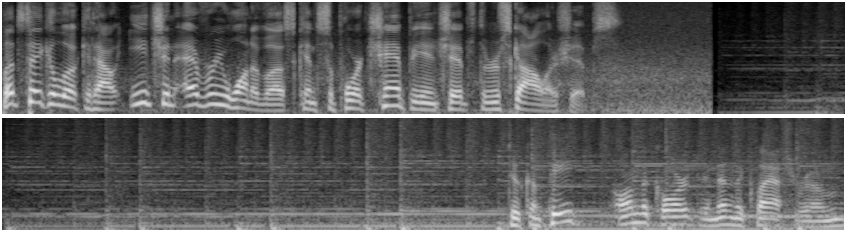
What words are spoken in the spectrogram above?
Let's take a look at how each and every one of us can support championships through scholarships. To compete on the court and in the classroom,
